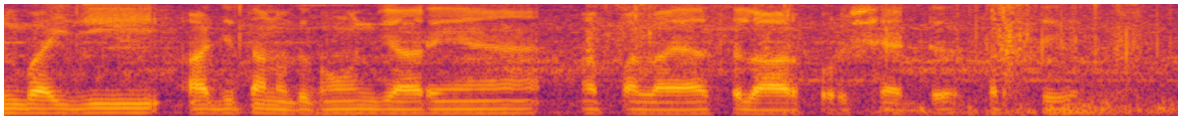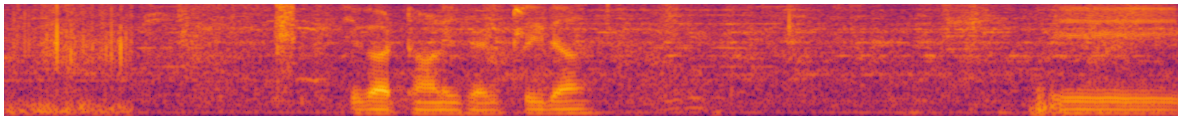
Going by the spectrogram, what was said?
ਬਾਈ ਜੀ, ਅੱਜ ਤੁਹਾਨੂੰ ਦਿਖਾਉਣ ਜਾ ਰਹੇ ਹਾਂ, ਆਪਾਂ ਲਾਇਆ ਸਲਾਰਪੁਰ ਸ਼ੈੱਡ ਸਰਸੇ। ਚਗਾਠਾਂ ਵਾਲੀ ਫੈਕਟਰੀ ਦਾ। ਤੇ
